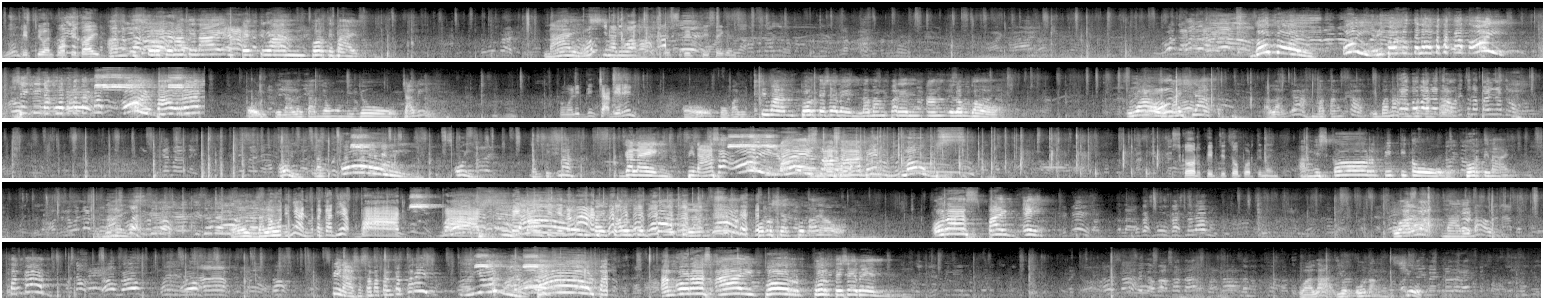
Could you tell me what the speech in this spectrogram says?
51-45. Ang score po natin ay 51-45. Nice! kinaliwa ko. 50 seconds. Go ball! Oy! Rebound ng dalawang matangkat! Oy! Sige, nakuha ng matangkat! Oy! Power up! Oy, pinalitan yung medyo chubby. Pumalit din, chabi rin. Oo, pumalit. 51-47, lamang pa rin ang Ilonggo. Wow, nice shot. Talaga, matangkad. Iba na ang matangkad. Dito na pahinga, Tro. Uy, nag... Uy! Uy! Nantik na. Galing! Pinasa! Uy! Nice! Masabit! Moves! Score 52-49. Ang score, 52-49. Nice. Oh, dalawa. Yan, matangkad niya. Bag! Bag! May counted yan naman. May counted pa. Talaga. Puro shot po tayo. Oras, 5-8. Wala. Naribaw. Tangkad. Pinasa sa matangkad pa rin. Yun! Foul! Pa- Ang oras ay 4.47. Wala. Yung unang shoot.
